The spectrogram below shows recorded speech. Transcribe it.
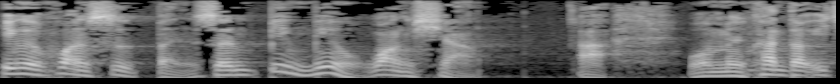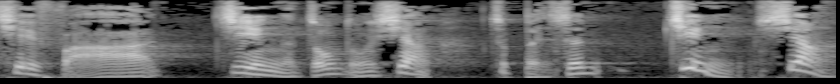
因为幻事本身并没有妄想啊。我们看到一切法境种种相，这本身境相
